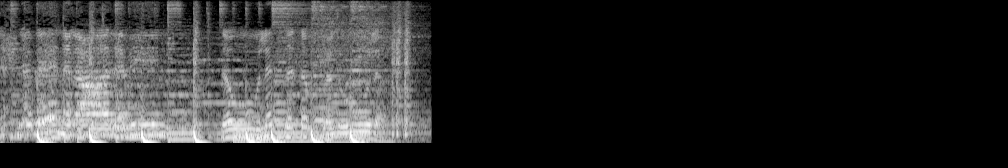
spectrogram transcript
إحنا بين العالمين. دولتنا تبقى الأولى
